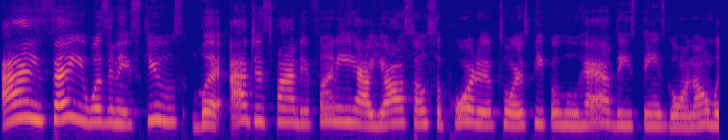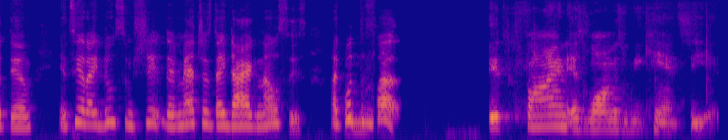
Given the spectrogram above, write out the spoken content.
I ain't say it was an excuse, but I just find it funny how y'all so supportive towards people who have these things going on with them until they do some shit that matches their diagnosis. Like, what mm-hmm. the fuck? It's fine as long as we can't see it.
